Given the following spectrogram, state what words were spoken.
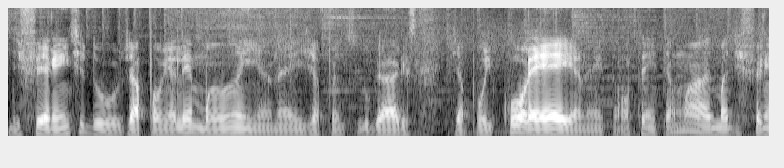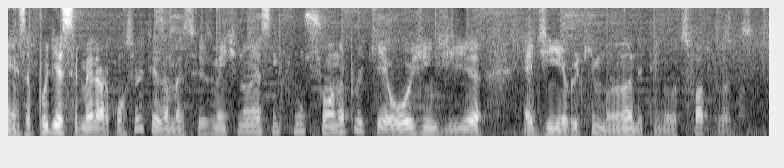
diferente do Japão e Alemanha, né? E Japão em outros lugares, Japão e Coreia, né? Então tem, tem uma, uma diferença. Podia ser melhor, com certeza, mas infelizmente não é assim que funciona porque hoje em dia é dinheiro que manda e tem outros fatores.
